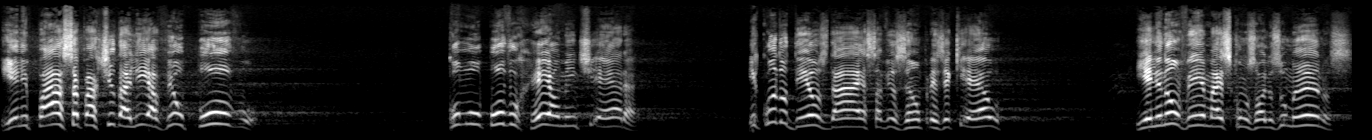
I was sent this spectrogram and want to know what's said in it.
e ele passa a partir dali a ver o povo como o povo realmente era. E quando Deus dá essa visão para Ezequiel, e ele não vê mais com os olhos humanos,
